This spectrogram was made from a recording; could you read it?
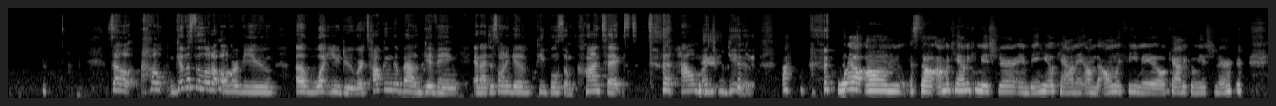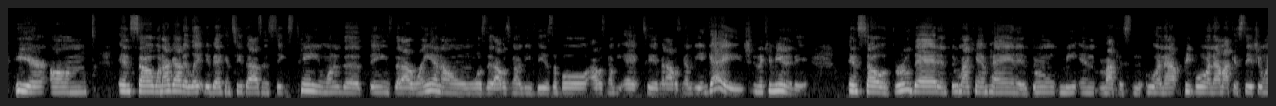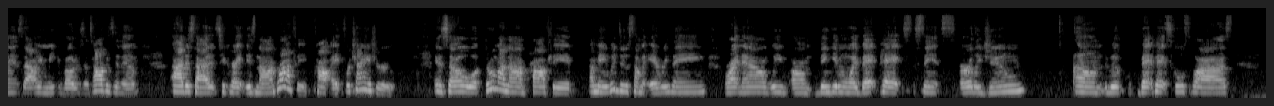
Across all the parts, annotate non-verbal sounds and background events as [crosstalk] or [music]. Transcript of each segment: So, Hope, give us a little overview of what you do. We're talking about giving, and I just want to give people some context [laughs] how much you give. [laughs] well, um, so I'm a county commissioner in Ben Hill County. I'm the only female county commissioner [laughs] here. Um, and so when I got elected back in 2016, one of the things that I ran on was that I was going to be visible, I was going to be active, and I was going to be engaged in the community. And so through that, and through my campaign, and through meeting my who are now people who are now my constituents out here meeting voters and talking to them, I decided to create this nonprofit called Act for Change Group. And so through my nonprofit, I mean, we do some of everything. Right now, we've um, been giving away backpacks since early June. Um, backpack school supplies.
